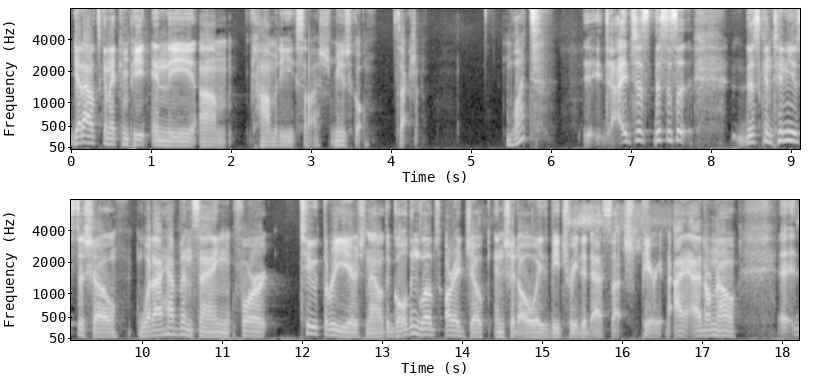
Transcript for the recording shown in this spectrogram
Get Out's going to compete in the um, comedy slash musical section. what? I just this is a this continues to show what I have been saying for two, three years now. The Golden Globes are a joke and should always be treated as such. Period. I, I don't know, Uh,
